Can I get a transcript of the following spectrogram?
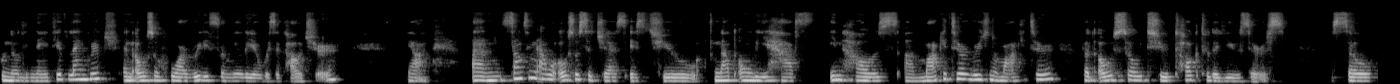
who know the native language and also who are really familiar with the culture. Yeah. And something I would also suggest is to not only have in-house uh, marketer, regional marketer, but also to talk to the users. So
